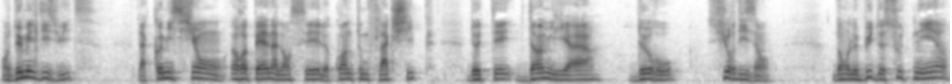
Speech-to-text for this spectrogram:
En 2018, la Commission européenne a lancé le Quantum Flagship, doté d'un milliard d'euros sur dix ans, dont le but de soutenir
